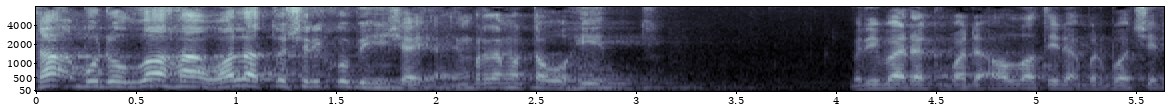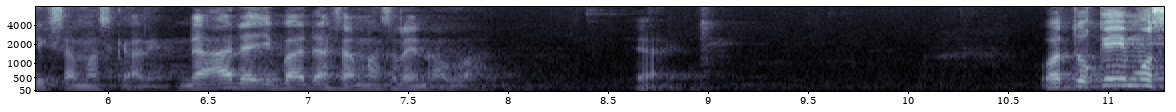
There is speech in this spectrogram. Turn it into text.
Ta'budullaha wa la tusyriku bihi syai'a. Yang pertama tauhid. Beribadah kepada Allah tidak berbuat syirik sama sekali. Tidak ada ibadah sama selain Allah. Ya. Wa tuqimus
